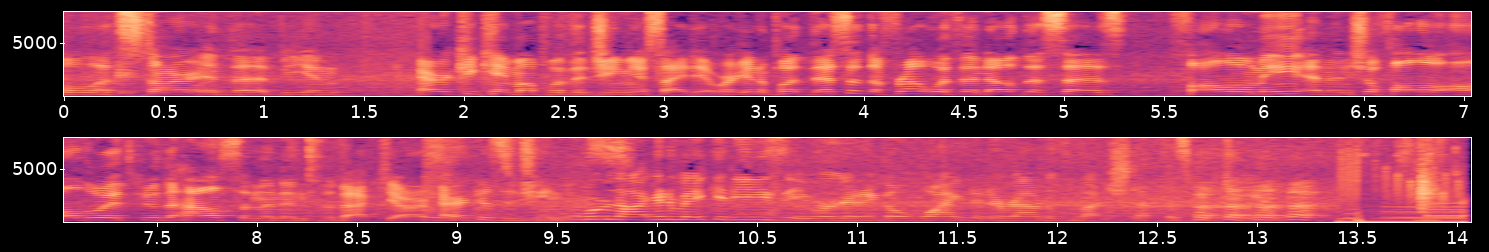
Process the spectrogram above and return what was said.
Well, let's start at the beginning. Erica came up with a genius idea. We're gonna put this at the front with a note that says, follow me, and then she'll follow all the way through the house and then into the backyard. Erica's a genius. We're not gonna make it easy. We're gonna go wind it around as much stuff as we can.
